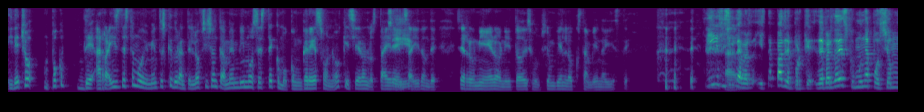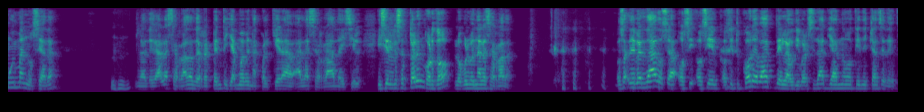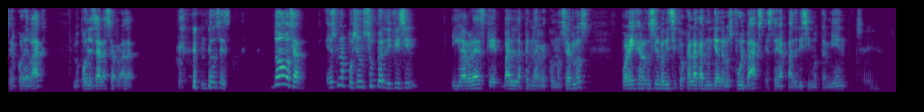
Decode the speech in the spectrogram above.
Y de hecho, un poco de a raíz de este movimiento es que durante el offseason también vimos este como congreso, ¿no? Que hicieron los Tyrants ahí donde se reunieron y todo y se pusieron bien locos también ahí este Sí, sí, sí, ah. la verdad. Y está padre porque de verdad es como una posición muy manoseada. La de ala cerrada, de repente ya mueven a cualquiera ala cerrada. Y si el, y si el receptor engordó, lo vuelven a ala cerrada. O sea, de verdad, o sea, o si, o si, o si tu coreback de la universidad ya no tiene chance de ser coreback, lo pones a ala cerrada. Entonces, no, o sea, es una posición súper difícil y la verdad es que vale la pena reconocerlos. Por ahí Gerardo Silva dice que ojalá hagan un día de los fullbacks, estaría padrísimo también.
